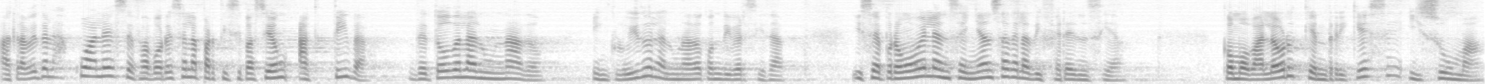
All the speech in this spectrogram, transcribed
a través de las cuales se favorece la participación activa de todo el alumnado, incluido el alumnado con diversidad, y se promueve la enseñanza de la diferencia, como valor que enriquece y suma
